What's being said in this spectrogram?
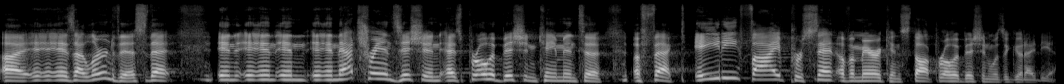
uh, as I learned this that in, in, in, in that transition, as prohibition came into effect, 85% of Americans thought prohibition was a good idea.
